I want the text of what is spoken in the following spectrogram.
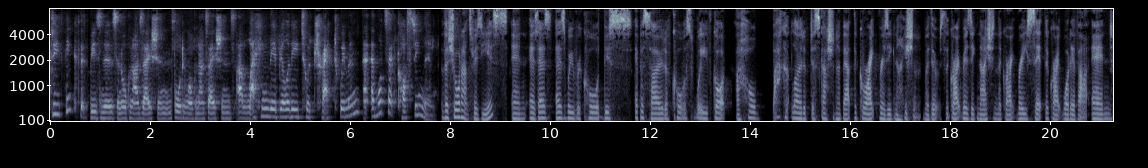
Do you think that business and organisations, sporting organisations, are lacking the ability to attract women? And what's that costing them? The short answer is yes. And as as as we record this episode, of course, we've got a whole bucket load of discussion about the great resignation, whether it's the great resignation, the great reset, the great whatever. And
